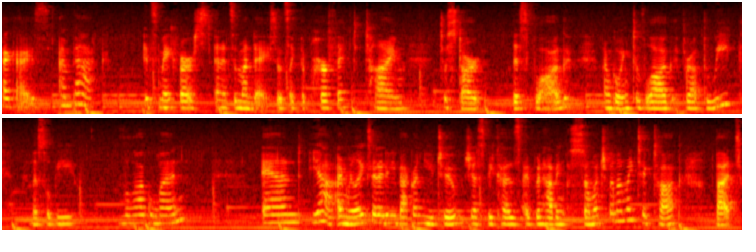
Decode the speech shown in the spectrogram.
Hi guys, I'm back. It's May 1st and it's a Monday, so it's like the perfect time to start this vlog. I'm going to vlog throughout the week, and this will be vlog one. And yeah, I'm really excited to be back on YouTube just because I've been having so much fun on my TikTok, but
